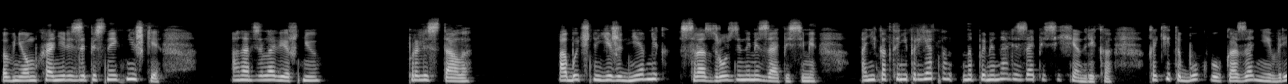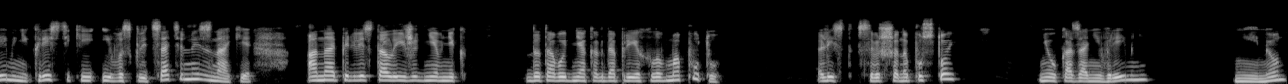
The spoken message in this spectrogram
В нем хранились записные книжки. Она взяла верхнюю, пролистала. Обычный ежедневник с разрозненными записями. Они как-то неприятно напоминали записи Хенрика. Какие-то буквы, указания времени, крестики и восклицательные знаки. Она перелистала ежедневник до того дня, когда приехала в Мапуту. Лист совершенно пустой, ни указаний времени, ни имен,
